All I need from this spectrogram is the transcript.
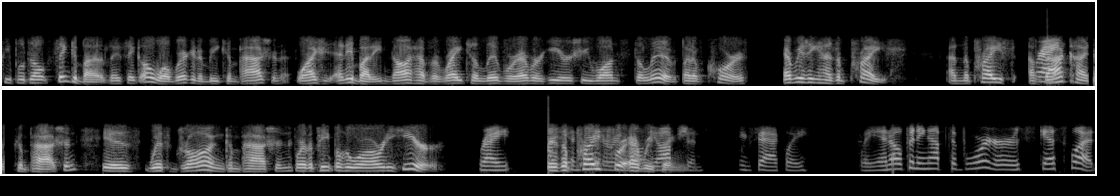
People don't think about it. They think, oh, well, we're going to be compassionate. Why should anybody not have the right to live wherever he or she wants to live? But of course, everything has a price. And the price of Right. that kind of compassion is withdrawing compassion for the people who are already here. Right. There's a price for everything. Exactly. And opening up the borders, guess what?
